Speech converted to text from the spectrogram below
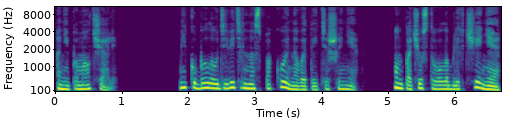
Они помолчали. Мику было удивительно спокойно в этой тишине. Он почувствовал облегчение,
